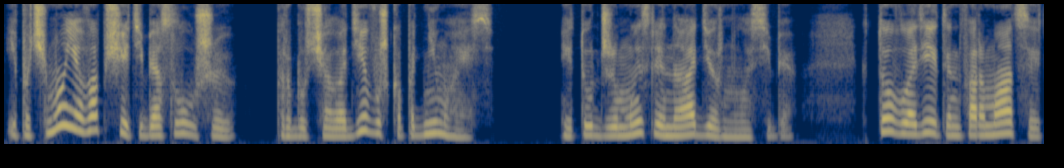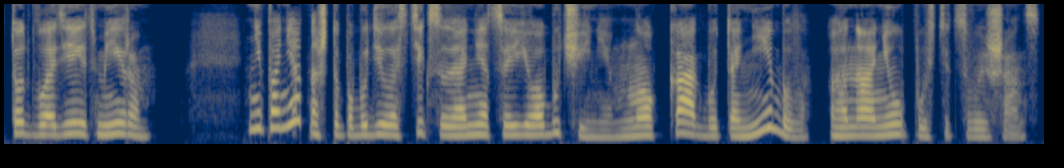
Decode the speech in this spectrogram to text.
«И почему я вообще тебя слушаю?» — пробурчала девушка, поднимаясь. И тут же мысленно одернула себя. Кто владеет информацией, тот владеет миром. Непонятно, что побудило Стикса заняться ее обучением, но как бы то ни было, она не упустит свой шанс.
